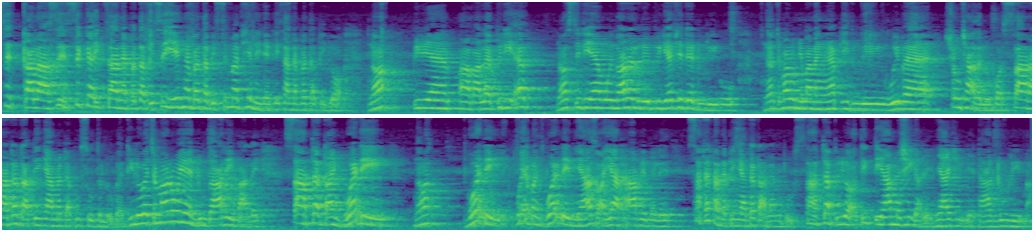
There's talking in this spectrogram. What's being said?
စစ်ကာလာစစ်စစ်ကိစ္စနဲ့ပတ်သက်ပြီးစစ်ရေးနဲ့ပတ်သက်ပြီးစစ်မှတ်ဖြစ်နေတဲ့ကိစ္စနဲ့ပတ်သက်ပြီးတော့เนาะ PDM ဟာဗာလဲ PDF เนาะ CDM ဝင်သွားတဲ့လူတွေ PDF ဖြစ်တဲ့လူတွေကိုเนาะကျမတို့မြန်မာနိုင်ငံကပြည်သူတွေဝေဖန်ရှုံချတယ်လို့ပေါ့စာရာတတ်တာပညာမတတ်ဘူးဆိုတယ်လို့ပဲဒီလိုပဲကျမတို့ရဲ့လူသားတွေမှာလဲစာတတ်တိုင်းဘွဲ့တွေเนาะ ဘွဲ့တွေဘွဲ့ဘွဲ့တွေများစွာရထားပေမဲ့လည်းစာတတ်တာနဲ့ပညာတတ်တာနဲ့မတူစာတတ်ပြီးတော့အသိတရားမရှိတာတွေအများကြီးပဲဒါလူတွေမှာ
